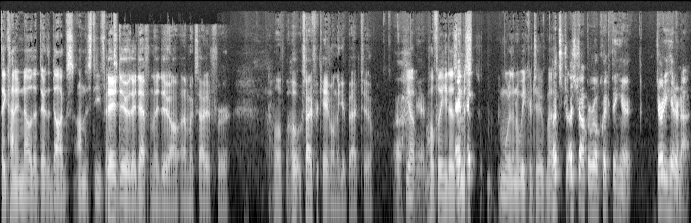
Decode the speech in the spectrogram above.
they kind of know that they're the dogs on this defense. They do. They definitely do. I'm, I'm excited for. Well, ho- excited for Kayvon to get back too. Ugh, Yep. man. Hopefully he doesn't And- miss more than a week or two. But Let's let's drop a real quick thing here. Dirty hit or not?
